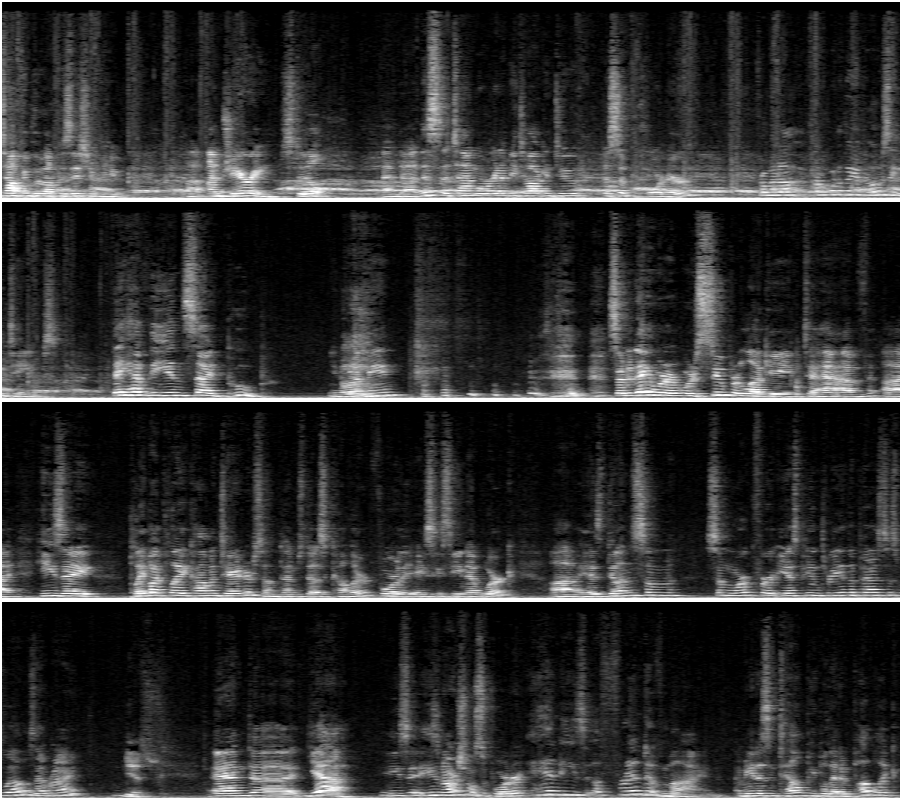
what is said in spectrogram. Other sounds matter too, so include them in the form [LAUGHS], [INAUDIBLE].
Toffee Blue Opposition View. Uh, I'm Jerry, still, and uh, this is the time where we're going to be talking to a supporter from, an, uh, from one of the opposing teams. They have the inside poop. You know what I mean? [LAUGHS] so today we're, we're super lucky to have, uh, he's a play-by-play commentator, sometimes does color for the ACC network, uh, has done some, some work for E ESPN3 in the past as well, is that right? Yes. And uh, yeah, he's a, he's an Arsenal supporter, and he's a friend of mine. I mean, he doesn't tell people that in public,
